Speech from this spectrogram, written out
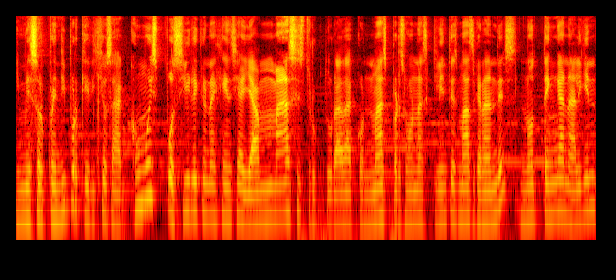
y me sorprendí porque dije, o sea, ¿cómo es posible que una agencia ya más estructurada, con más personas, clientes más grandes, no tengan a alguien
